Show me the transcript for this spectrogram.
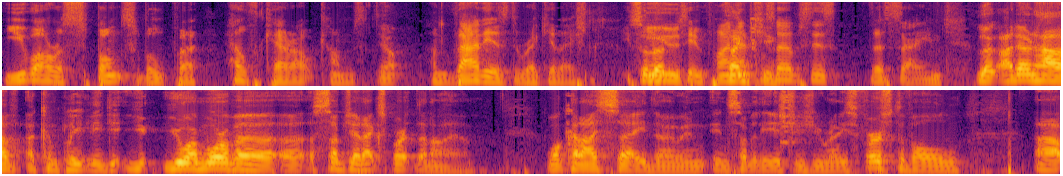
you are responsible for healthcare outcomes. Yep. And that is the regulation. If so you look, use it in financial services, the same. Look, I don't have a completely, you, you are more of a, a, subject expert than I am. What can I say, though, in, in some of the issues you raise? First of all, uh,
